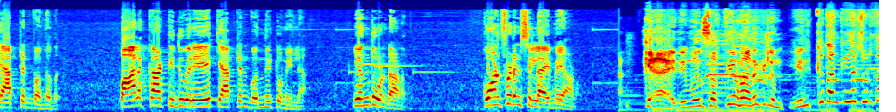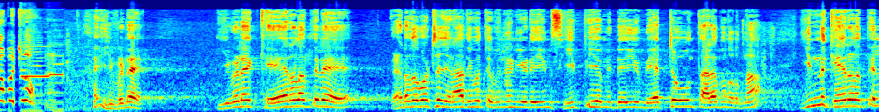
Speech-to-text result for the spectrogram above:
ക്യാപ്റ്റൻ വന്നത്. പാലക്കാട്ട് ഇതുവരെ ക്യാപ്റ്റൻ വന്നിട്ടുമില്ല. എന്തുകൊണ്ടാണ്? കോൺഫിഡൻസ് ഇല്ലായ്മയാണ്. കാര്യമത് സത്യമാണെങ്കിലും എനിക്ക് അംഗീകരിച്ചു കൊടുക്കാൻ പറ്റുമോ? ഇവിടെ ഇവിടെ കേരളത്തിലെ ഇടതുപക്ഷ ജനാധിപത്യ മുന്നണിയുടെയും സി പി എമ്മിന്റെയും ഏറ്റവും തലമുതിർന്ന ഇന്ന് കേരളത്തിൽ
